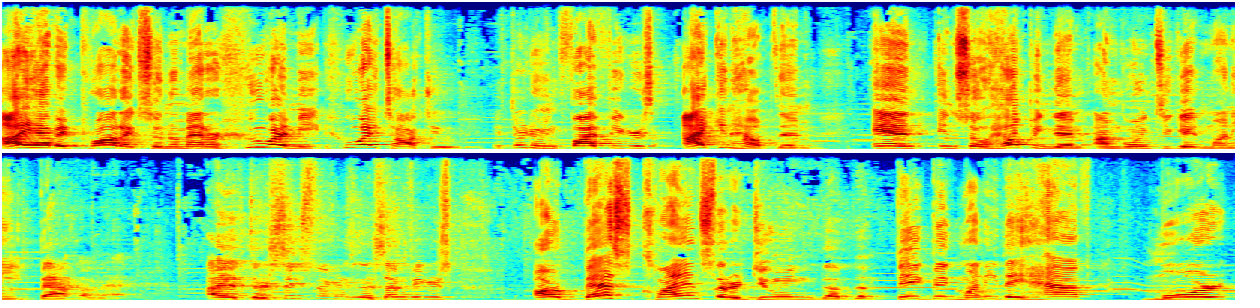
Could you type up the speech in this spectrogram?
I have a product, so no matter who I meet, who I talk to, if they're doing five figures, I can help them and in so helping them, I'm going to get money back on that. I, if they're six figures or they're seven figures, our best clients that are doing the, the big, big money, they have more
